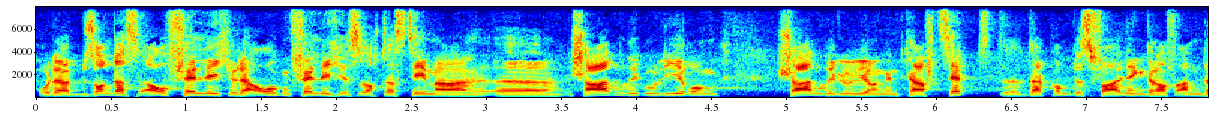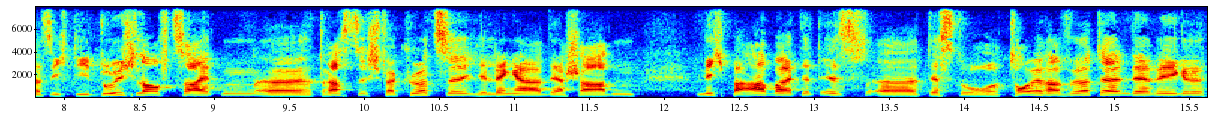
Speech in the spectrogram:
Oder besonders auffällig oder augenfällig ist auch das Thema äh, Schadenregulierung. Schadenregulierung in Kfz, da kommt es vor allen Dingen darauf an, dass ich die Durchlaufzeiten äh, drastisch verkürze. Je länger der Schaden nicht bearbeitet ist, äh, desto teurer wird er in der Regel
